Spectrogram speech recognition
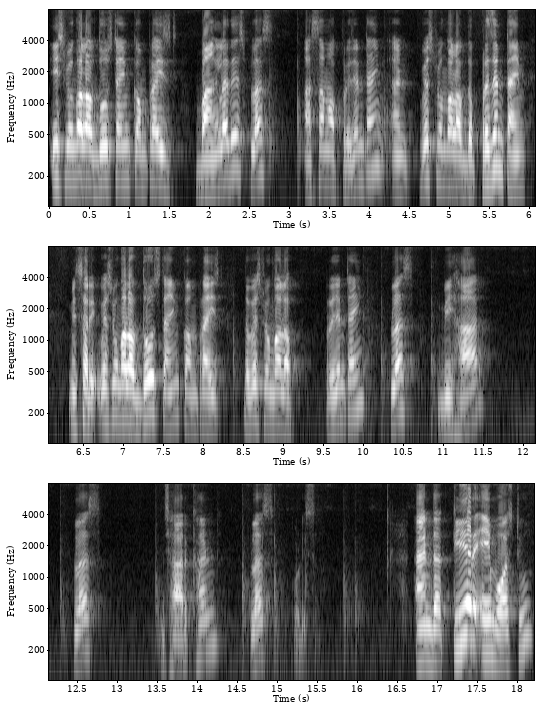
East Bengal of those time comprised Bangladesh plus Assam of present time and West Bengal of the present time mean sorry West Bengal of those time comprised the West Bengal of present time plus Bihar plus Jharkhand plus Odisha. And the clear aim was to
